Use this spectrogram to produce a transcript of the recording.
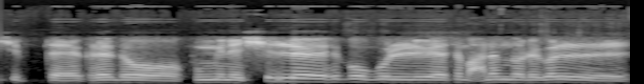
20대 그래도 국민의 신뢰 회복을 위해서 많은 노력을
